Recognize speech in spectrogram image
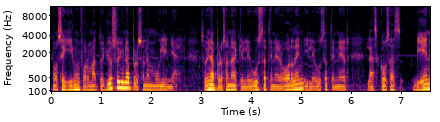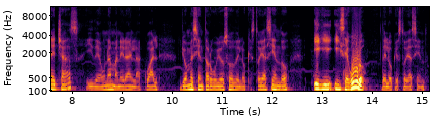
o seguir un formato. Yo soy una persona muy lineal. Soy una persona que le gusta tener orden y le gusta tener las cosas bien hechas y de una manera en la cual yo me sienta orgulloso de lo que estoy haciendo y, seguro de lo que estoy haciendo.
